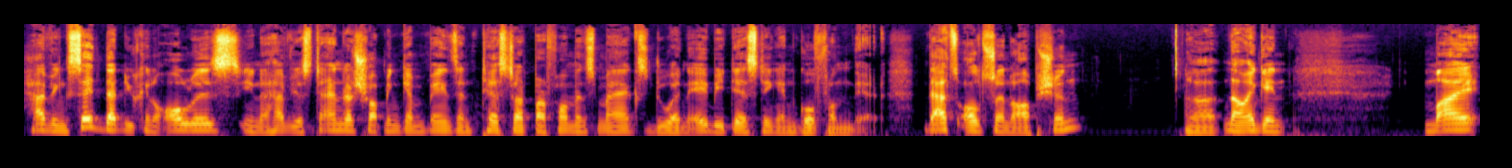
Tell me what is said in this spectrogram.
Having said that, you can always, you know, have your standard shopping campaigns and test out Performance Max, do an A/B testing, and go from there. That's also an option. Uh, now, again, my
